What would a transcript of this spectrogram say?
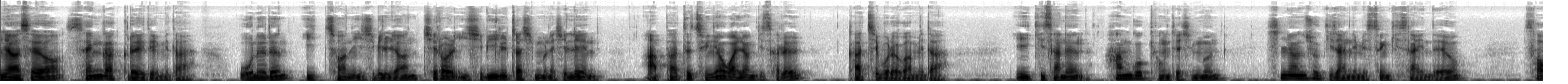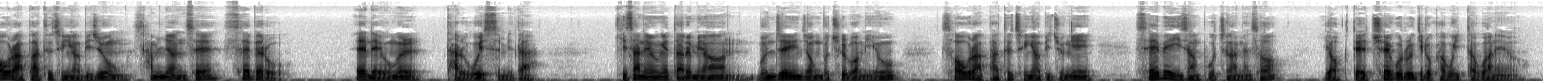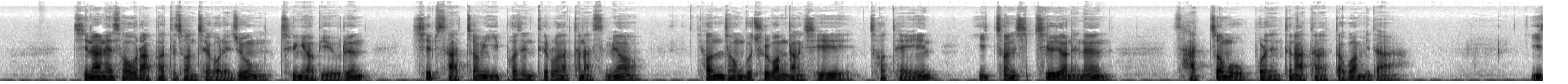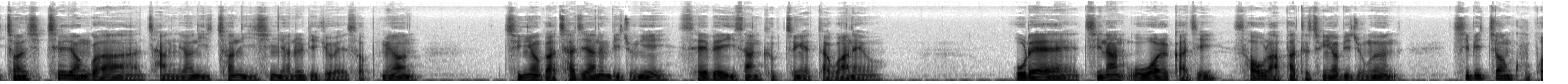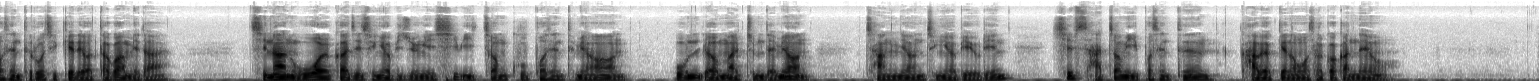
안녕하세요. 생각 그레이드입니다. 오늘은 2021년 7월 22일자 신문에 실린 아파트 증여 관련 기사를 같이 보려고 합니다. 이 기사는 한국경제신문 신현수 기자님이 쓴 기사인데요. 서울 아파트 증여 비중 3년 새 3배로의 내용을 다루고 있습니다. 기사 내용에 따르면 문재인 정부 출범 이후 서울 아파트 증여 비중이 3배 이상 폭증하면서 역대 최고를 기록하고 있다고 하네요. 지난해 서울 아파트 전체 거래 중 증여 비율은 14.2%로 나타났으며 현 정부 출범 당시 첫 해인 2017년에는 4.5% 나타났다고 합니다. 2017년과 작년 2020년을 비교해서 보면 증여가 차지하는 비중이 3배 이상 급증했다고 하네요. 올해 지난 5월까지 서울 아파트 증여 비중은 12.9%로 집계되었다고 합니다. 지난 5월까지 증여 비중이 12.9%면 올 연말쯤 되면 작년 증여 비율인 14.2%는 가볍게 넘어설 것 같네요.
